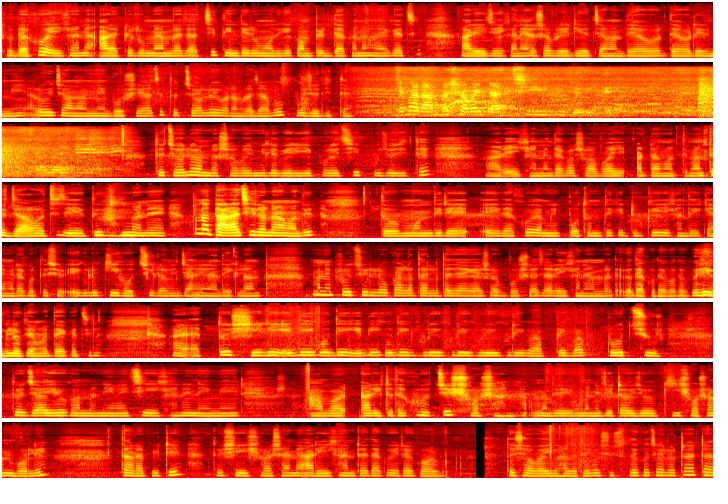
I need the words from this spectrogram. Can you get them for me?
তো দেখো এইখানে আর একটা রুমে আমরা যাচ্ছি। তিনটে রুম ওদিকে কমপ্লিট দেখানো হয়ে গেছে। আর এই যে এখানে সব রেডি হচ্ছে আমার দেওর দেওরের মেয়ে। আর ওই যে আমার মেয়ে বসে আছে। তো চলো এবার আমরা যাব পুজো দিতে। এবার আমরা সবাই যাচ্ছি পুজো দিতে। তো চলো আমরা সবাই মিলে বেরিয়ে পড়েছি পুজো দিতে। আর এইখানে দেখো সবাই আড্ডা মারতে মারতে যাওয়া হচ্ছে। যেহেতু মানে কোনো তাড়া ছিল না আমাদের। তো মন্দিরে, এই দেখো আমি প্রথম থেকে ঢুকেই এখান থেকে ক্যামেরা করতে এগুলো কি হচ্ছিল আমি জানি না, দেখলাম মানে প্রচুর লোক আলাদা আলাদা জায়গায় সব বসে আছে, আর এইখানে আমরা দেখো দেখো দেখো দেখো, এইগুলোকে আমরা দেখাচ্ছিলাম। আর এত সিঁড়ি এদিক ওদিক এদিক ওদিক, ঘুরে ঘুরে ঘুরে ঘুরে, বাপরে বাপ, প্রচুর। তো যাই হোক, আমরা নেমেছি, এখানে নেমে আবার, আর এটা দেখো হচ্ছে শ্মশান, আমাদের মানে যেটা ওই যে কী শ্মশান বলে তারাপীঠে, তো সেই শ্মশানে, আর এইখানটায় দেখো এটা গর্ব তো সবাই ভালো থেকো সুস্থ থেকো চলো টাটা।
